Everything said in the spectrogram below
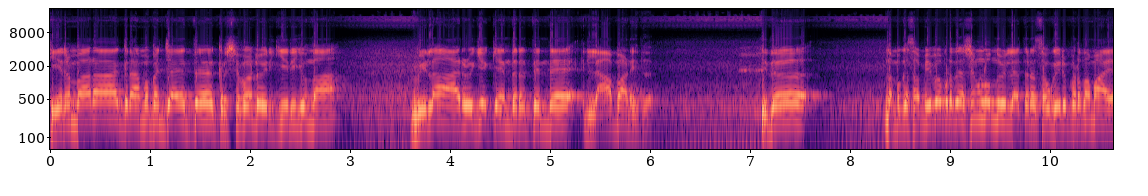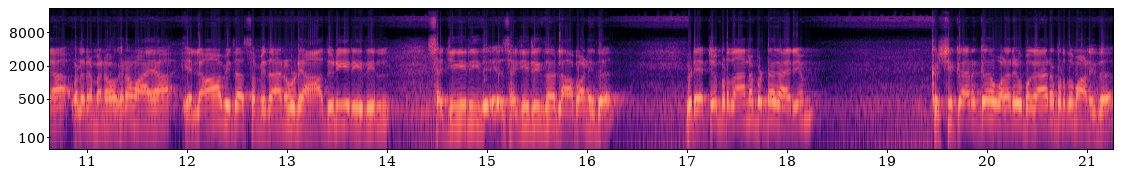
കീരമ്പാറ ഗ്രാമപഞ്ചായത്ത് കൃഷിഭവനിൽ ഒരുക്കിയിരിക്കുന്ന വിള ആരോഗ്യ കേന്ദ്രത്തിന്റെ ലാബാണിത്. ഇത് നമുക്ക് സമീപ പ്രദേശങ്ങളൊന്നും ഇല്ലാത്ത സൗകര്യപ്രദമായ വളരെ മനോഹരമായ എല്ലാവിധ സംവിധാനങ്ങളുടെ ആധുനിക രീതിയിൽ സജ്ജീകരി സജ്ജീകരിക്കുന്ന ലാബാണിത്. ഇവിടെ ഏറ്റവും പ്രധാനപ്പെട്ട കാര്യം കൃഷിക്കാർക്ക് വളരെ ഉപകാരപ്രദമാണിത്.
